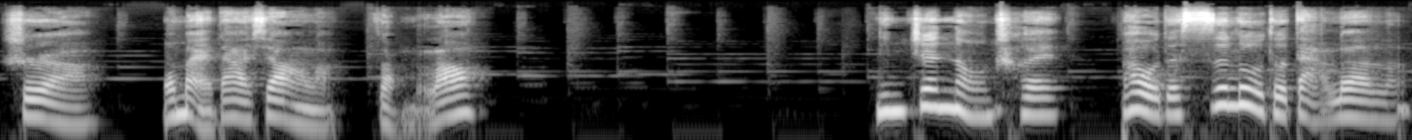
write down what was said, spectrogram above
是啊，我买大象了，怎么了？您真能吹，把我的思路都打乱了。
